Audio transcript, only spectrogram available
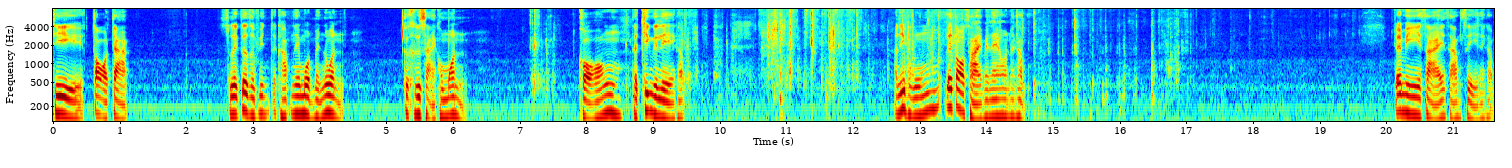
ที่ต่อจาก selector switch นะครับ ในโหมดแมนนวลก็คือสาย common ของ touching relay ครับ อันนี้ผมได้ต่อสายไปแล้วนะครับ จะมีสาย3สีนะครับ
